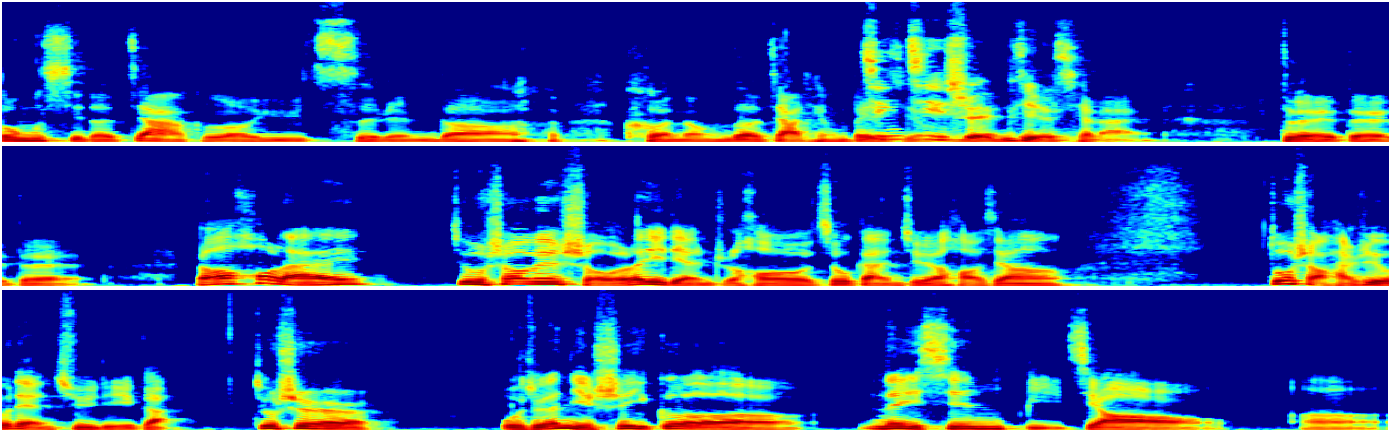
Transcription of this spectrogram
东西的价格与此人的 可能的家庭背景连接起来。对对对。然后后来。就稍微熟了一点之后，就感觉好像多少还是有点距离感。就是我觉得你是一个内心比较呃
